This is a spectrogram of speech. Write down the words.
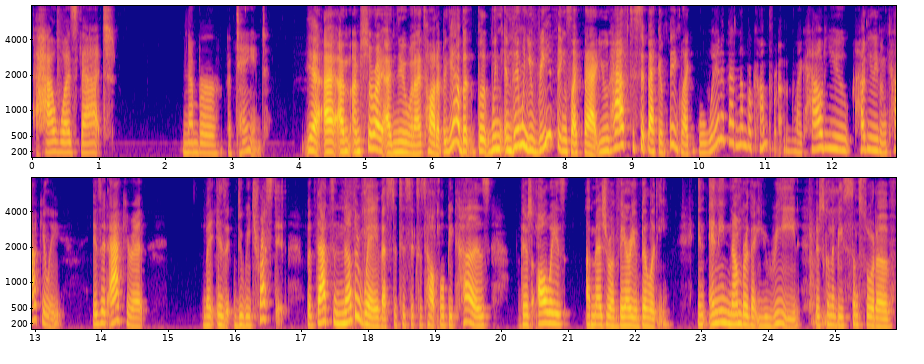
How was that number obtained? Yeah, I, am I'm, I'm sure I, I, knew when I taught it, but yeah, but but when and then when you read things like that, you have to sit back and think like, well, where did that number come from? Like, how do you how do you even calculate? Is it accurate? But is it do we trust it? But that's another way that statistics is helpful because there's always a measure of variability in any number that you read. There's going to be some sort of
